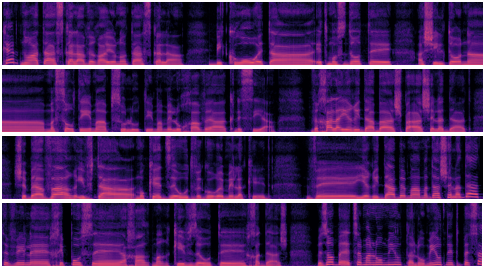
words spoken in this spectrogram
כן, תנועת ההשכלה ורעיונות ההשכלה ביקרו את, ה, את מוסדות uh, השלטון המסורתיים האבסולוטיים, המלוכה והכנסייה, וחלה ירידה בהשפעה של הדת, שבעבר היוותה מוקד זהות וגורם מלכד. וירידה במעמדה של הדת הביא לחיפוש אה, אחר מרכיב זהות אה, חדש. וזו בעצם הלאומיות. הלאומיות נתפסה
